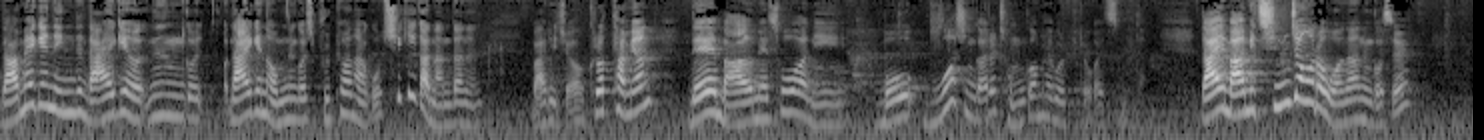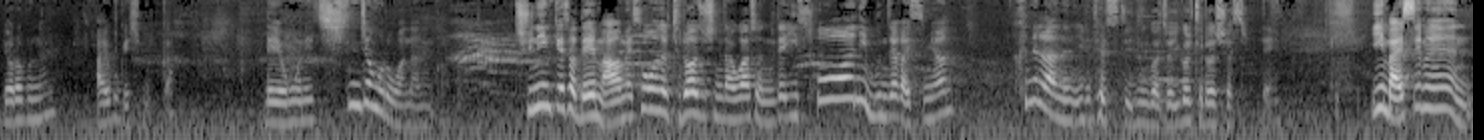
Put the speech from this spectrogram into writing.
남에게는 있는데 나에게는 것, 나에게는 없는 것이 불편하고 시기가 난다는 말이죠. 그렇다면 내 마음의 소원이 뭐, 무엇인가를 점검해 볼 필요가 있습니다. 나의 마음이 진정으로 원하는 것을 여러분은 알고 계십니까? 내 영혼이 진정으로 원하는 것. 주님께서 내 마음의 소원을 들어주신다고 하셨는데 이 소원이 문제가 있으면 큰일 나는 일이 될 수도 있는 거죠. 이걸 들어주셨을 때. 이 말씀은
